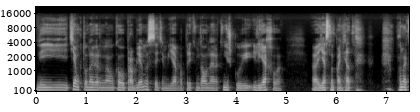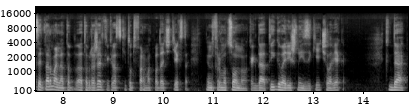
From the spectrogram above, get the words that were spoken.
И тем, кто, наверное, у кого проблемы с этим, я бы порекомендовал, наверное, книжку Ильяхова «Ясно, понятно». Она, кстати, нормально отображает как раз-таки тот формат подачи текста информационного, когда ты говоришь на языке человека. Когда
